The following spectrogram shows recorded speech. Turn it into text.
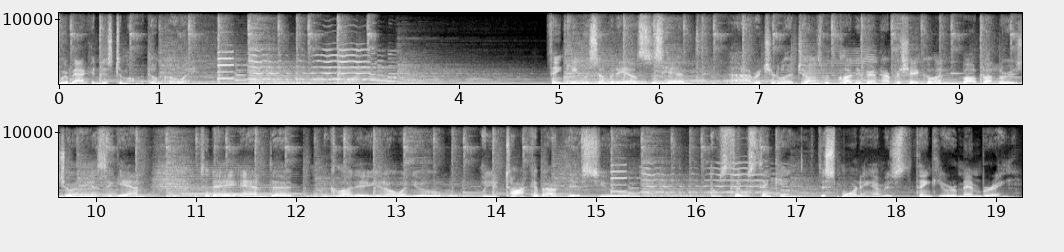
We're back in just a moment. Don't go away. Thinking with Somebody Else's Head. Uh, Richard Lloyd Jones with Claudia Bernhardt Pacheco, and Bob Butler is joining us again today. And uh, Claudia, you know, when you when you talk about this, you I was I was thinking this morning. I was thinking, remembering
